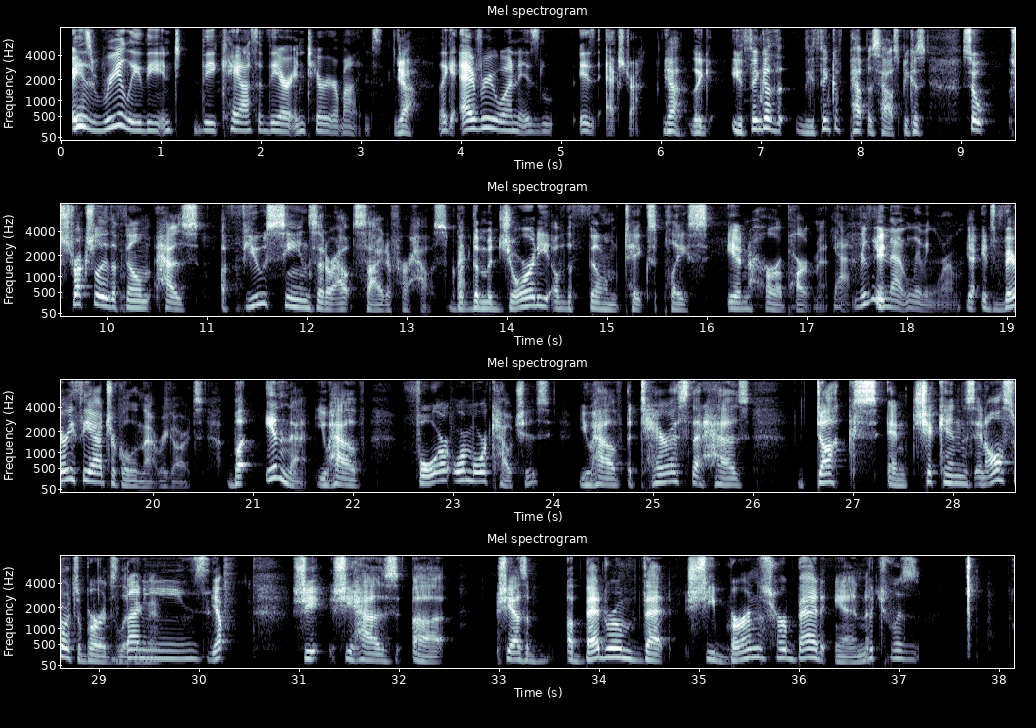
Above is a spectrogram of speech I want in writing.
is really the the chaos of their interior minds. Yeah. Like everyone is is extra. Yeah, like you think of the, you think of Pepa's house because so structurally the film has a few scenes that are outside of her house, but the majority of the film takes place in her apartment. Yeah, really in that living room. Yeah, it's very theatrical in that regards. But in that, you have four or more couches. You have a terrace that has ducks and chickens and all sorts of birds living there. Bunnies. Yep. She she has uh she has a, a bedroom that she burns her bed in, which was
